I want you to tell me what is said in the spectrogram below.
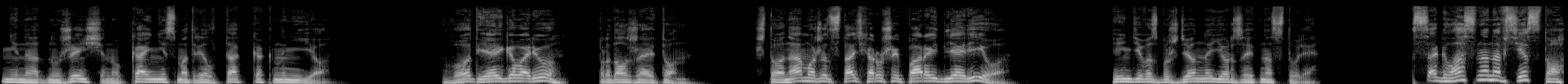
Ни на одну женщину Кай не смотрел так, как на нее. «Вот я и говорю», — продолжает он, — «что она может стать хорошей парой для Рио». Инди возбужденно ерзает на стуле. «Согласна на все сто»,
